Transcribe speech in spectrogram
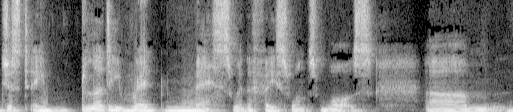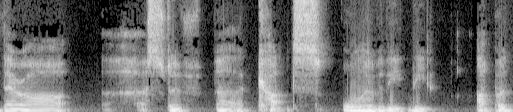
just a bloody red mess where the face once was. Um, there are uh, sort of uh, cuts all over the, the upper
